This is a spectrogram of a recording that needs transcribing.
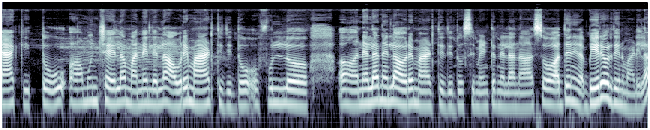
ನ್ಯಾಕ್ ಇತ್ತು. ಮುಂಚೆ ಎಲ್ಲ ಮನೇಲೆಲ್ಲ ಅವರೇ ಮಾಡ್ತಿದ್ದಿದ್ದು. ಫುಲ್ ನೆಲನೆಲ್ಲ ಅವರೇ ಮಾಡ್ತಿದ್ದಿದ್ದು ಸಿಮೆಂಟ್ ನೆಲನ. ಸೊ ಅದೇನಿಲ್ಲ ಬೇರೆಯವ್ರದ್ದೇನು ಮಾಡಿಲ್ಲ,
